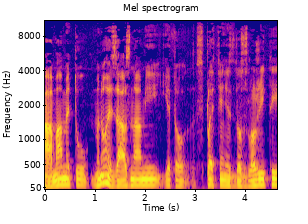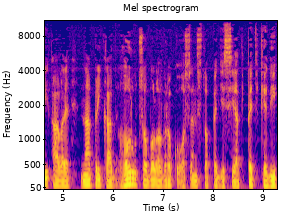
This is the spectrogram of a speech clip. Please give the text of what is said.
A máme tu mnohé záznamy, je to spletenec dosť zložitý, ale napríklad horúco bolo v roku 855, kedy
